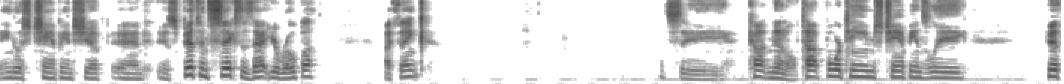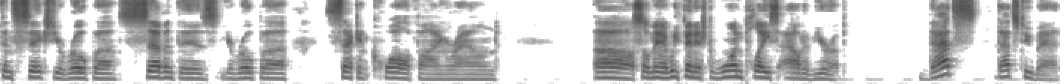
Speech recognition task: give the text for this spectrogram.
English Championship and is fifth and sixth. Is that Europa? I think. Let's see. Continental. Top four teams, Champions League. Fifth and sixth, Europa. Seventh is Europa. Second qualifying round. Oh, so man, we finished one place out of Europe. That's that's too bad.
